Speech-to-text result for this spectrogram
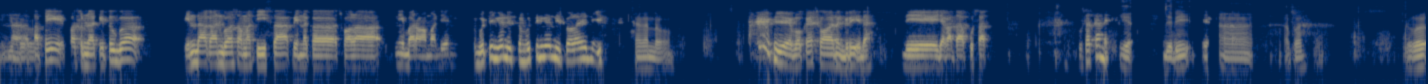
gitu Nah, tapi pas semenjak itu gue pindah kan gue sama si Isa pindah ke sekolah nih bareng sama dia nih. Sebutin kan nih, sebutin kan nih sekolah ini. jangan dong Iya, pokoknya sekolah negeri dah di Jakarta Pusat. Pusat kan ya? jadi Iya. eh, apa dulu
